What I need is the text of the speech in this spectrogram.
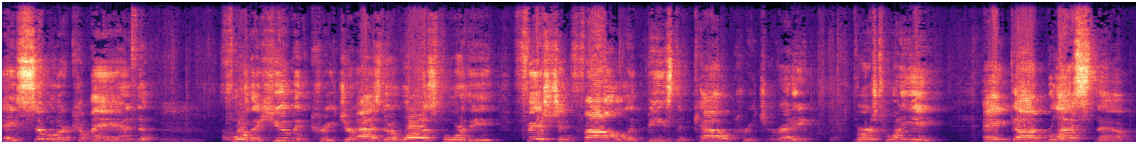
a similar command hmm. for the human creature as there was for the fish and fowl and beast and cattle creature. Ready? Verse 28. And God blessed them,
